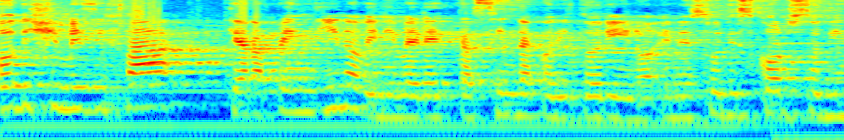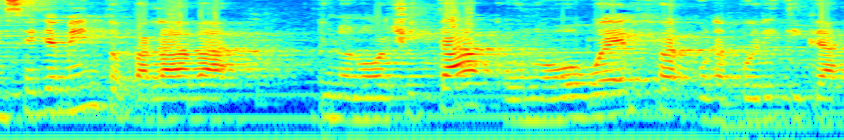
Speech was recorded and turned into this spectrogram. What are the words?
12 mesi fa Chiara Pendino veniva eletta sindaco di Torino e nel suo discorso di insediamento parlava di una nuova città con un nuovo welfare, una politica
